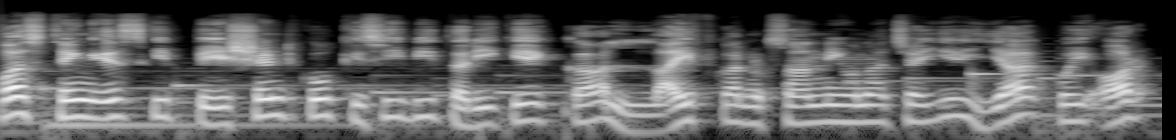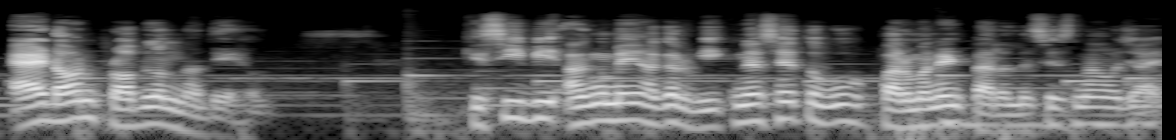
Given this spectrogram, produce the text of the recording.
फ़र्स्ट थिंग इज़ कि पेशेंट को किसी भी तरीके का लाइफ का नुकसान नहीं होना चाहिए या कोई और एड ऑन प्रॉब्लम ना दे हम। किसी भी अंग में अगर वीकनेस है तो वो परमानेंट पैरालिसिस ना हो जाए।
